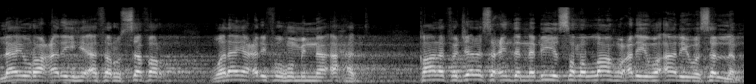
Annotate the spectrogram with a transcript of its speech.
لا يرى عليه أثر السفر ولا يعرفه منا أحد. قال فجلس عند النبي صلى الله عليه وآله وسلم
